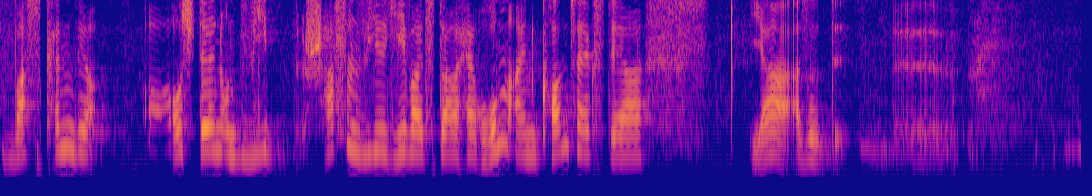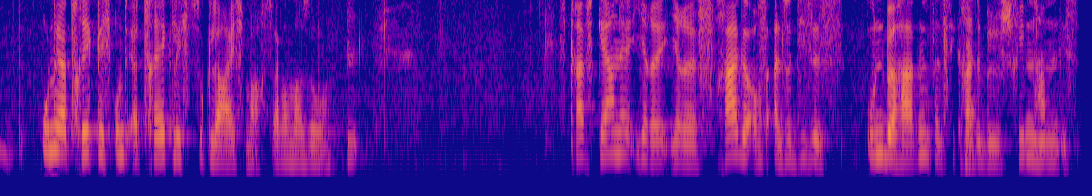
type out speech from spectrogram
was können wir ausstellen und wie schaffen wir jeweils da herum einen Kontext, der ja, also äh, unerträglich und erträglich zugleich macht, sagen wir mal so. Ich greife gerne Ihre, Ihre Frage auf, also dieses Unbehagen, was Sie gerade ja. beschrieben haben, ist,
